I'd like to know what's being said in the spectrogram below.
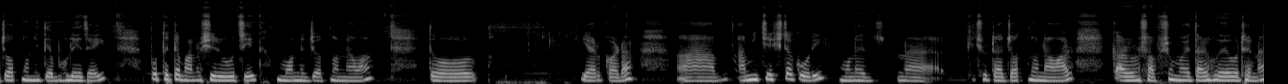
যত্ন নিতে ভুলে যাই। প্রত্যেকটা মানুষের উচিত মনের যত্ন নেওয়া। তো কেয়ার করা? আমি চেষ্টা করি মনের কিছুটা যত্ন নেওয়ার। কারণ সবসময় তার হয়ে ওঠে না।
